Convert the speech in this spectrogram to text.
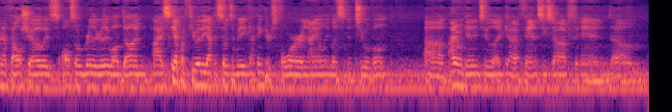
nfl show is also really really well done. I skip a few of the episodes a week. I think there's four and i only listen to two of them. Um, i don't get into like uh, fantasy stuff and um,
